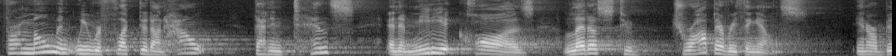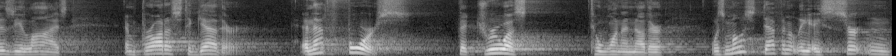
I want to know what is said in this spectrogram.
For a moment, we reflected on how that intense and immediate cause led us to drop everything else in our busy lives and brought us together. And that force that drew us to one another was most definitely a certain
